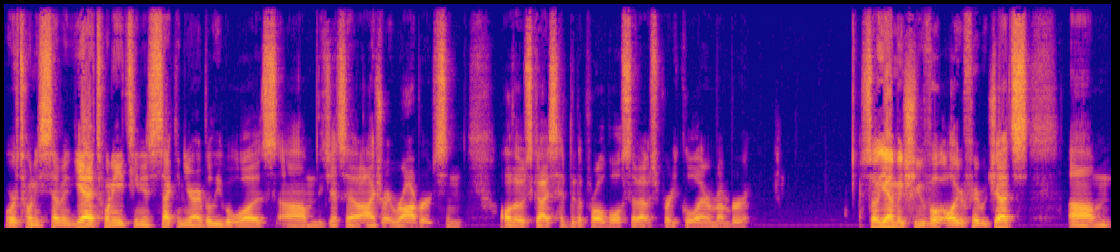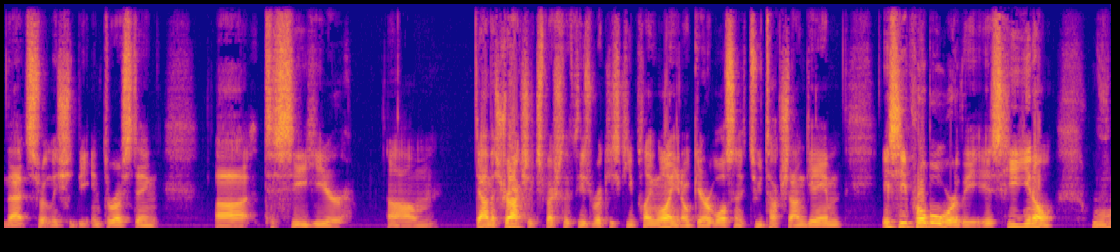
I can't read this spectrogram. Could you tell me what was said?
or 27. Yeah, 2018 his second year, I believe it was. Um, the Jets had Andre Roberts and all those guys head to the Pro Bowl, so that was pretty cool. I remember. So yeah, make sure you vote all your favorite Jets. Um, that certainly should be interesting uh, to see here. Um, down the stretch, especially if these rookies keep playing well. You know, Garrett Wilson, a two touchdown game. Is he Pro Bowl worthy? Is he, you know, r-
